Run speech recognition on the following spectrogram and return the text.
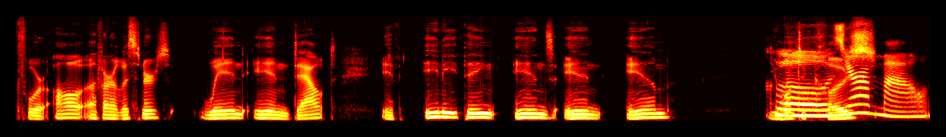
for all of our listeners, when in doubt, if anything ends in M, you want to close your mouth.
